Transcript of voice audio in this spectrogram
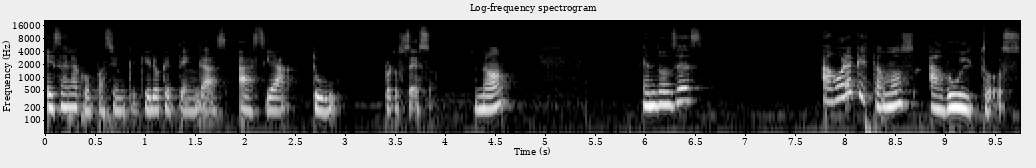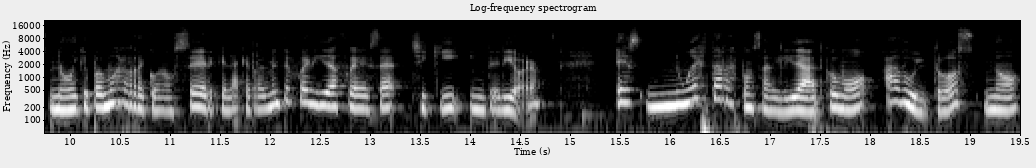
esa es la compasión que quiero que tengas hacia tu proceso, ¿no? Entonces, ahora que estamos adultos, ¿no? Y que podemos reconocer que la que realmente fue herida fue esa chiqui interior, es nuestra responsabilidad como adultos, ¿no?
